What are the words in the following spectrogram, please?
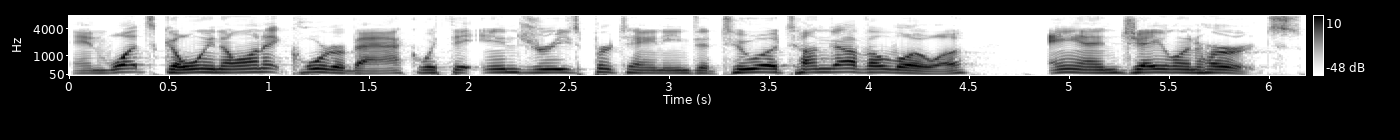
And what's going on at quarterback with the injuries pertaining to Tua Tagovailoa and Jalen Hurts?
